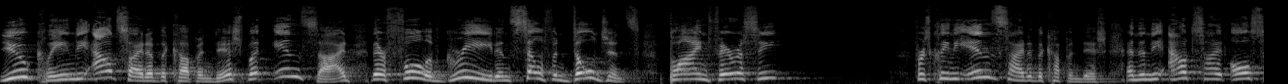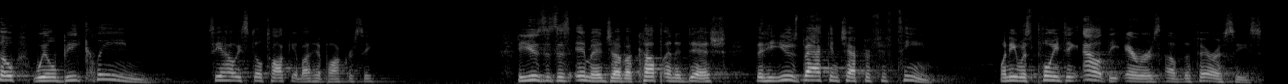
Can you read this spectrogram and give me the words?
You clean the outside of the cup and dish, but inside they're full of greed and self indulgence. Blind Pharisee. First, clean the inside of the cup and dish, and then the outside also will be clean. See how he's still talking about hypocrisy? He uses this image of a cup and a dish that he used back in chapter 15 when he was pointing out the errors of the Pharisees.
